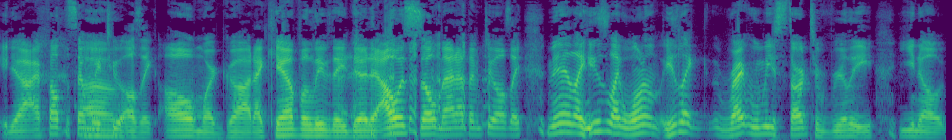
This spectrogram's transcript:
Yeah, I felt the same way too. Um, I was like, "Oh my god, I can't believe they did it." I was so mad at them too. I was like, "Man, like he's like one of he's like right when we start to really, you know,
